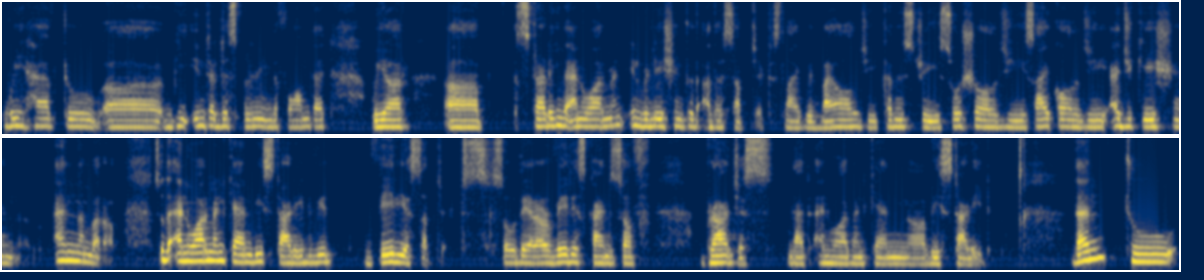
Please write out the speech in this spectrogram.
we have to uh, be interdisciplinary in the form that we are uh, studying the environment in relation to the other subjects like with biology, chemistry, sociology, psychology, education, and number of. So the environment can be studied with various subjects. So there are various kinds of branches that environment can uh, be studied. Then to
